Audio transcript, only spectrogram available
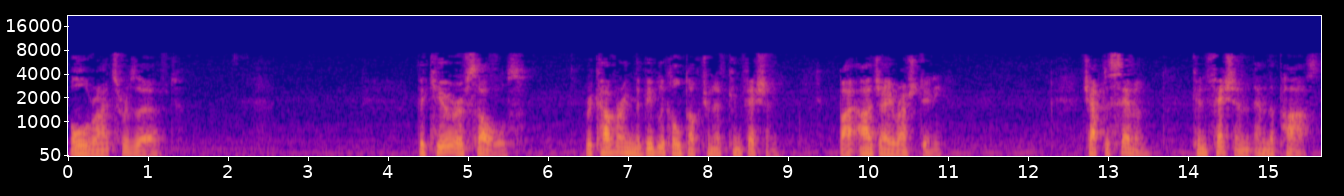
All rights reserved. The Cure of Souls Recovering the Biblical Doctrine of Confession by R.J. Rushdoony. Chapter 7 Confession and the Past.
